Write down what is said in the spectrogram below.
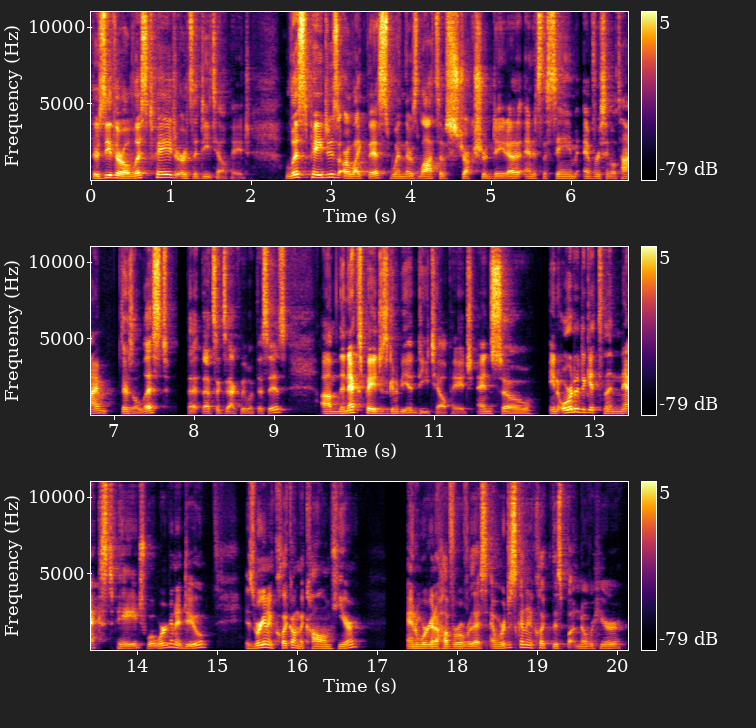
There's either a list page or it's a detail page. List pages are like this when there's lots of structured data and it's the same every single time. There's a list. That, that's exactly what this is. Um, the next page is going to be a detail page. And so, in order to get to the next page, what we're going to do is we're going to click on the column here and we're going to hover over this and we're just going to click this button over here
